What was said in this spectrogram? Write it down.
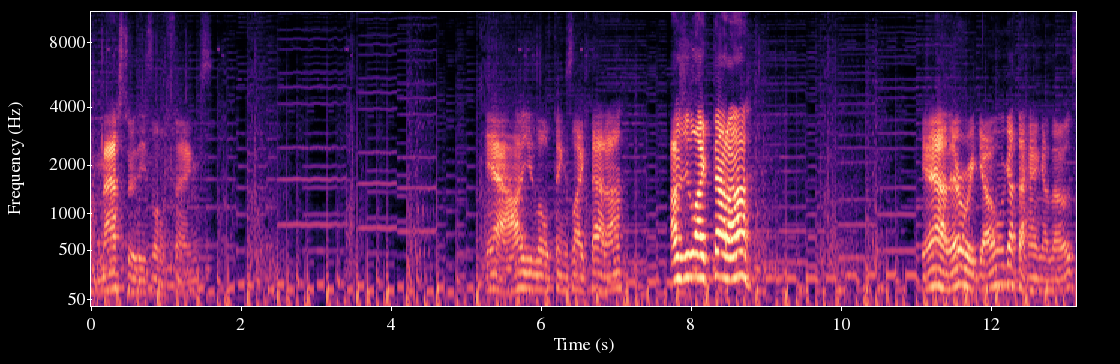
I'll master these little things. Yeah, how you little things like that, huh? How'd you like that, huh? Yeah, there we go. We got the hang of those.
